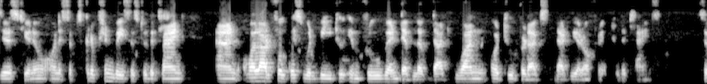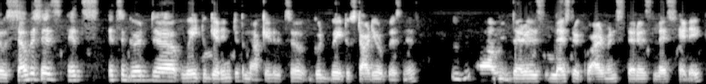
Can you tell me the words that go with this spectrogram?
just you know on a subscription basis to the client, and all our focus would be to improve and develop that one or two products that we are offering to the clients. So services, it's it's a good uh, way to get into the market. It's a good way to start your business Mm-hmm. Um, there is less requirements, there is less headache.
